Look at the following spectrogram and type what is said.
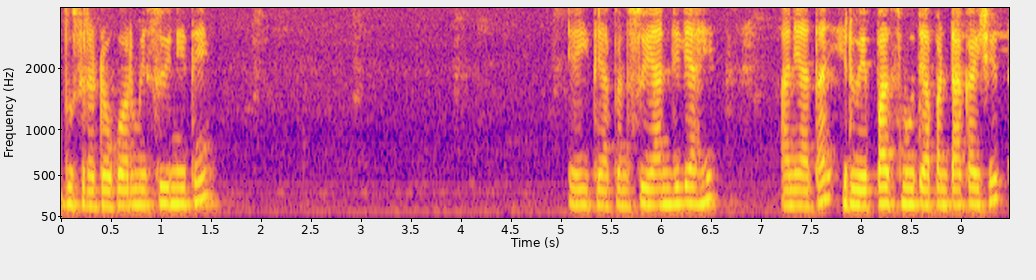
दुसऱ्या टोकावर मी सुई नेते. या इथे आपण सुई आणलेली आहे. आणि आता हिरवे पाच मोते आपण टाकायचेत.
